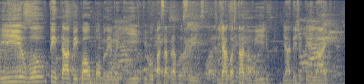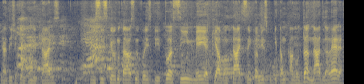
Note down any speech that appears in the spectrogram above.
E eu vou tentar ver qual o problema aqui e vou passar pra vocês Se já gostaram do vídeo, já deixa aquele like, já deixa aquele comentário e se inscreva no canal se não for inscrito. Tô assim, meio aqui à vontade, sem camisa, porque tá um calor danado, galera.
